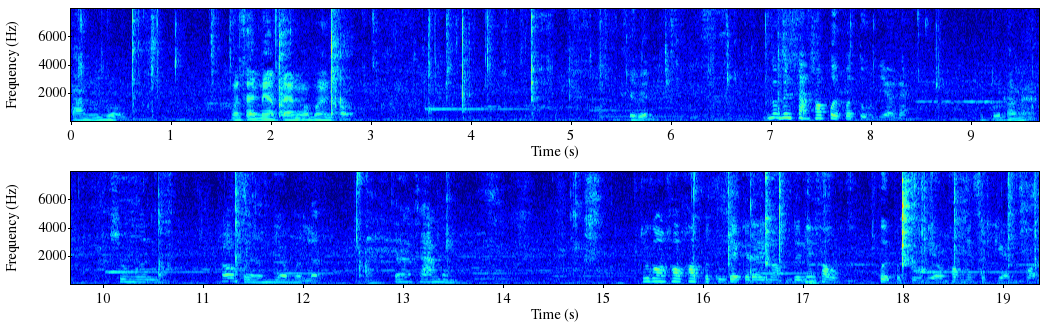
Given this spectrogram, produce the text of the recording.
ทานอยู่มาใส่แม่แป้งกับเพื่อนเขาเซเว่นมันเป็นสั่งเขาเปิดประตูเดียวเด้ประตูเท่านั้นชูเงินบอกเขาเปิดอันเดียวหมดเลยอธนาคารผมทุกคนเข้าเข้าประตูเด็กก็ได้เนาะเดี๋ยวนี้เขาเปิดประตูเดียวเขาให้สแกนก่อน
